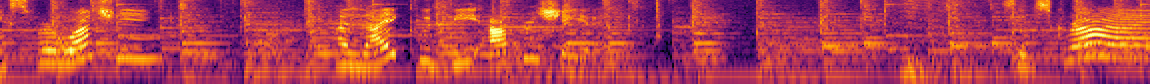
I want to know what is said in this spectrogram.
Thanks for watching! A like would be appreciated. Subscribe!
